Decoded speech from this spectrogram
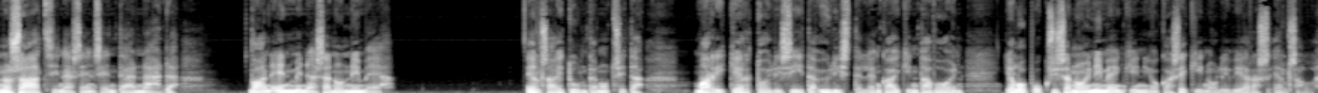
No saat sinä sen sentään nähdä, vaan en minä sano nimeä. Elsa ei tuntenut sitä. Mari kertoili siitä ylistellen kaikin tavoin ja lopuksi sanoi nimenkin, joka sekin oli vieras Elsalle.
